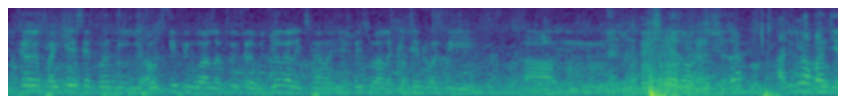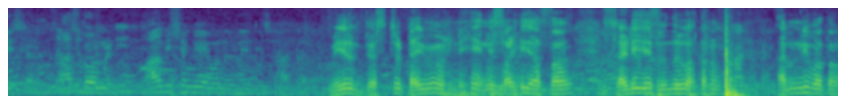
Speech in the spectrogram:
ఇక్కడ పనిచేసేటువంటి ఈ హౌస్ కీపింగ్ వాళ్ళకు ఇక్కడ ఉద్యోగాలు ఇచ్చినామని చెప్పేసి వాళ్ళకి ఇచ్చేటువంటి అది కూడా బంద్ చేశారు గవర్నమెంట్. ఆ విషయంగా ఏమైనా నిర్ణయం మీరు జస్ట్ టైం ఇవ్వండి అన్ని స్టడీ చేస్తాం స్టడీ చేసి ముందుకు పోతాం అన్నీ పోతాం.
